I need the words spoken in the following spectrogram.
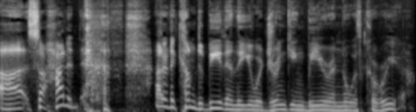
Uh, so how did how did it come to be then that you were drinking beer in North Korea?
